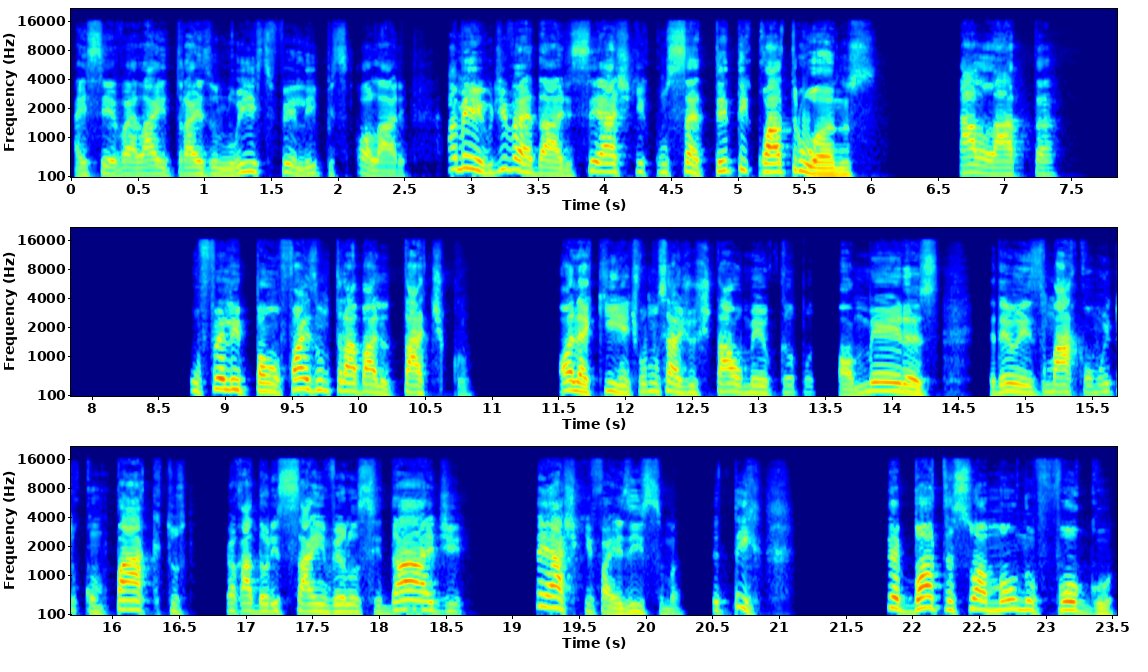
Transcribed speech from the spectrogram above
Aí você vai lá e traz o Luiz Felipe Scolari. Amigo, de verdade, você acha que com 74 anos, na lata, o Felipão faz um trabalho tático? Olha aqui, gente, vamos ajustar o meio-campo do Palmeiras, entendeu? Eles marcam muito compactos, jogadores saem em velocidade. Você acha que faz isso, mano? Você, tem... Você bota sua mão no fogo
